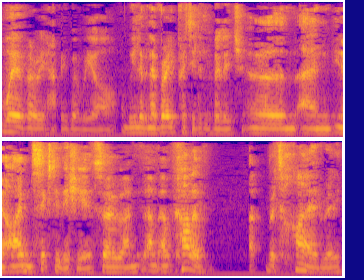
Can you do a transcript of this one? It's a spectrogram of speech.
We're very happy where we are. We live in a very pretty little village, um, and you know I'm 60 this year, so I'm I'm, I'm kind of retired really,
